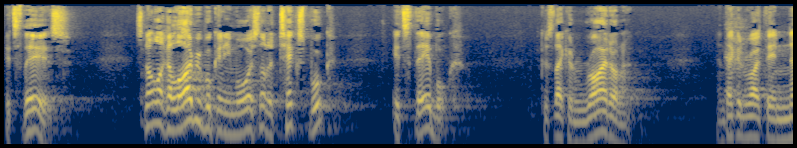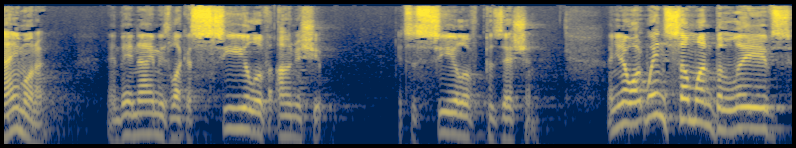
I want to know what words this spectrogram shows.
It's theirs. It's not like a library book anymore, it's not a textbook, it's their book because they can write on it and they can write their name on it. And their name is like a seal of ownership, it's a seal of possession. And you know what? When someone believes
